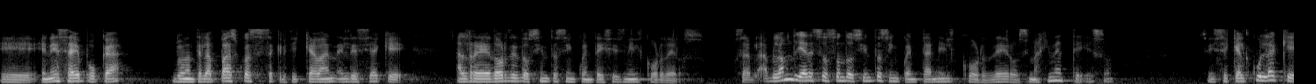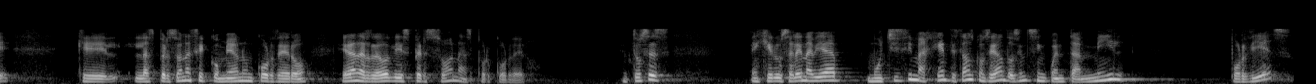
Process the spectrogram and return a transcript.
eh, en esa época, durante la Pascua se sacrificaban, él decía que alrededor de 256 mil corderos. O sea, hablando ya de eso, son 250 mil corderos, imagínate eso. Sí, se calcula que, que las personas que comían un cordero eran alrededor de 10 personas por cordero. Entonces, en Jerusalén había muchísima gente. Estamos considerando 250 mil por 10.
